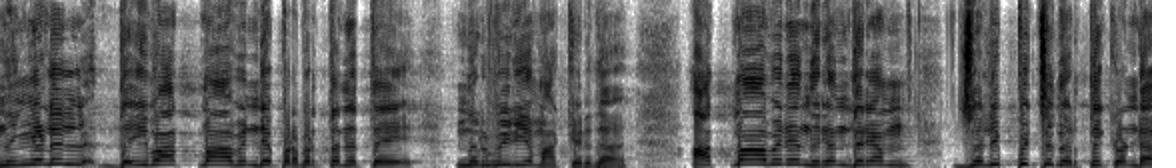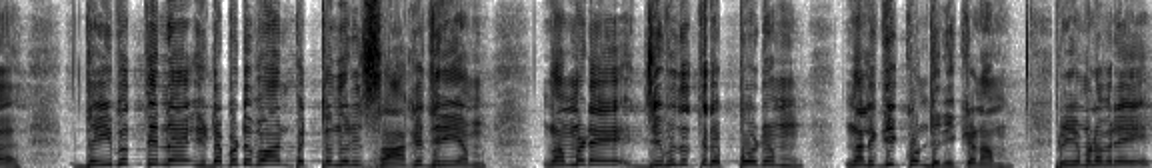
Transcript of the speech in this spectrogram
നിങ്ങളിൽ ദൈവാത്മാവിന്റെ പ്രവർത്തനത്തെ നിർവീര്യമാക്കരുത്. ആത്മാവിനെ നിരന്തരം ജ്വലിപ്പിച്ച് നിർത്തിക്കൊണ്ട് ദൈവത്തിന് ഇടപെടുവാൻ പറ്റുന്നൊരു സാഹചര്യം നമ്മുടെ ജീവിതത്തിൽ എപ്പോഴും നൽകിക്കൊണ്ടിരിക്കണം. പ്രിയമുള്ളവരെ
